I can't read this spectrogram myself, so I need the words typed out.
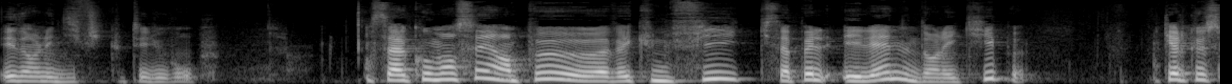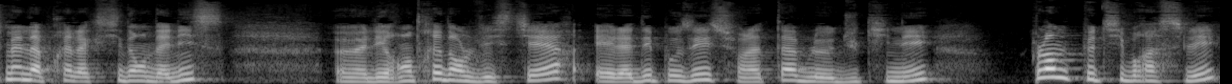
et dans les difficultés du groupe. Ça a commencé un peu euh, avec une fille qui s'appelle Hélène dans l'équipe. Quelques semaines après l'accident d'Alice, elle est rentrée dans le vestiaire et elle a déposé sur la table du kiné plein de petits bracelets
